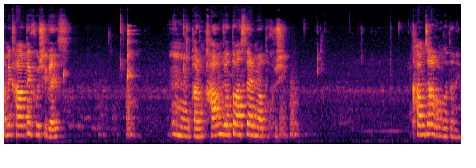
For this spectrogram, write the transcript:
আমি খাওয়াতেই খুশি গাইস কারণ খাওয়ান যত আছে, আমি অত খুশি। খাওয়ান ছাড়া কোনো কথা নেই।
